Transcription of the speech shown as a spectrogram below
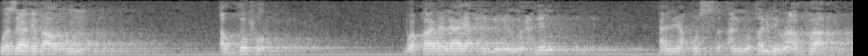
وزاد بعضهم الظفر وقال لا يحل للمحرم أن يقص أن يقلم أظفاره.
